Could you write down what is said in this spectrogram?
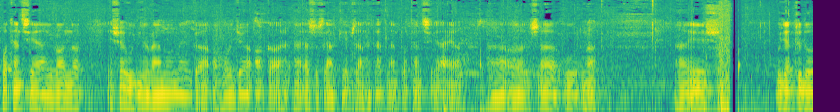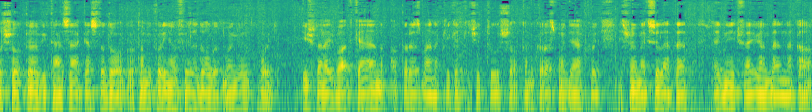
potenciái vannak, és ő úgy nyilvánul meg, ahogy akar. Ez az elképzelhetetlen potenciája az Úrnak. És ugye tudósok vitázzák ezt a dolgot, amikor ilyenféle dolgot mondjunk, hogy Egy vadkán, akkor ez már nekik egy kicsit túl sok, amikor azt mondják, hogy és ő megszületett egy négyfejű embernek a,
